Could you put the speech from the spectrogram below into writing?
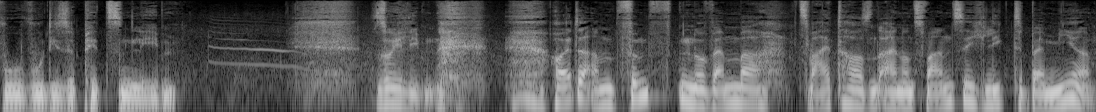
wo, wo diese Pizzen leben. So, ihr Lieben, heute am 5. November 2021 liegt bei mir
